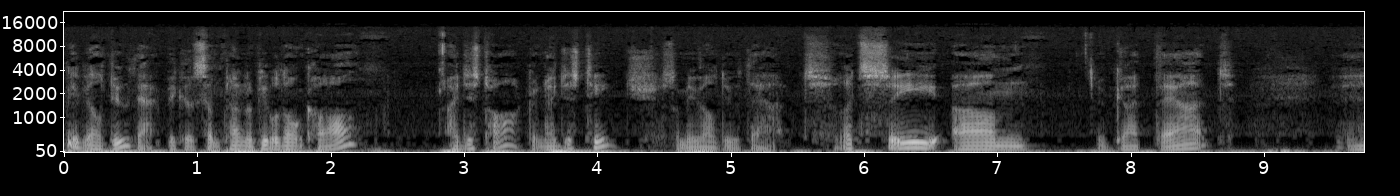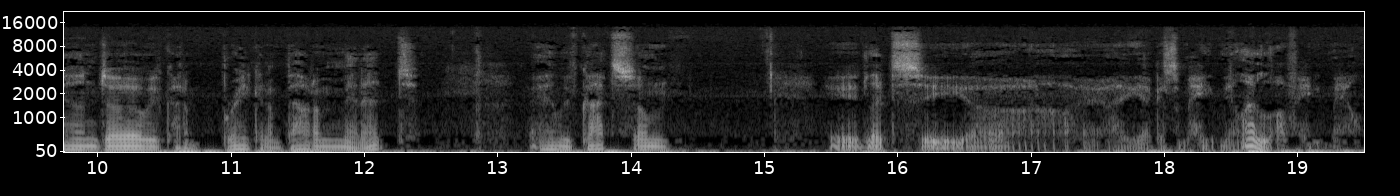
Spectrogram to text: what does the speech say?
Maybe I'll do that because sometimes when people don't call, I just talk and I just teach. So maybe I'll do that. Let's see. Um, We've got that. And uh, we've got a break in about a minute. And we've got some. Eh, let's see. Uh, I, I got some hate mail. I love hate mail.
